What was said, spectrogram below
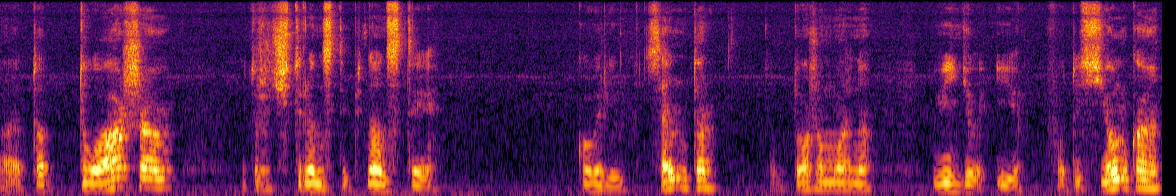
э, татуажа. Это уже 14-15 ковринг центр. Там тоже можно видео и фотосъемка.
